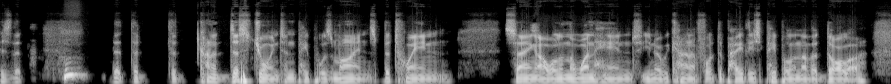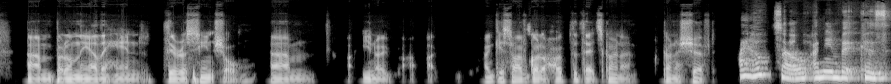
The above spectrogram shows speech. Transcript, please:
Is that mm-hmm. that the the kind of disjoint in people's minds between saying, oh, well, on the one hand, you know, we can't afford to pay these people another dollar, um, but on the other hand, they're essential. Um, you know, I, I, guess I've got to hope that that's going to going to shift. I hope so. I mean, because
